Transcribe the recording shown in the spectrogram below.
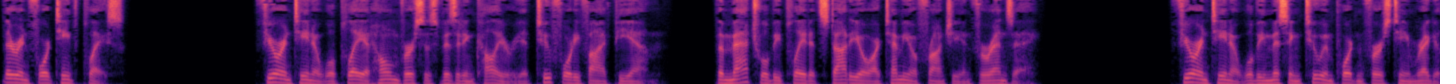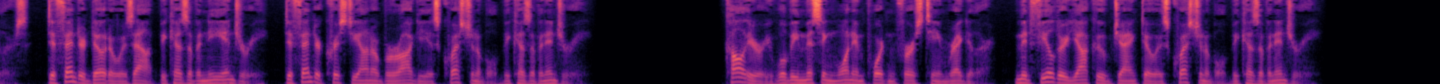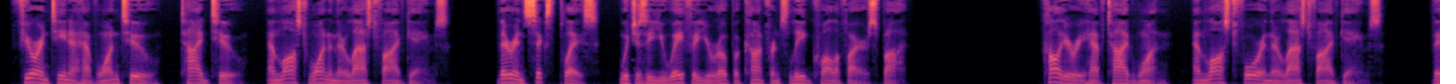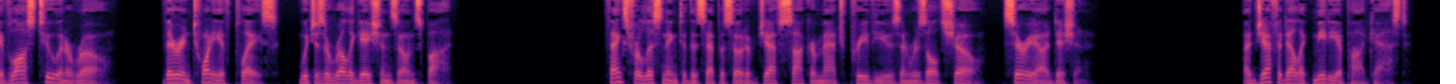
They're in 14th place. Fiorentina will play at home versus visiting Cagliari at 2:45 p.m. The match will be played at Stadio Artemio Franchi in Firenze. Fiorentina will be missing two important first team regulars. Defender Dodo is out because of a knee injury, defender Cristiano Biraghi is questionable because of an injury. Cagliari will be missing one important first team regular. Midfielder Jakub Jankto is questionable because of an injury. Fiorentina have won 2, tied 2, and lost 1 in their last 5 games. They're in 6th place, which is a UEFA Europa Conference League qualifier spot. Cagliari have tied 1 and lost 4 in their last 5 games. They've lost 2 in a row. They're in 20th place, which is a relegation zone spot. Thanks for listening to this episode of Jeff's Soccer Match Previews and Results Show, Serie A Edition. A Jeffadelic Media Podcast.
